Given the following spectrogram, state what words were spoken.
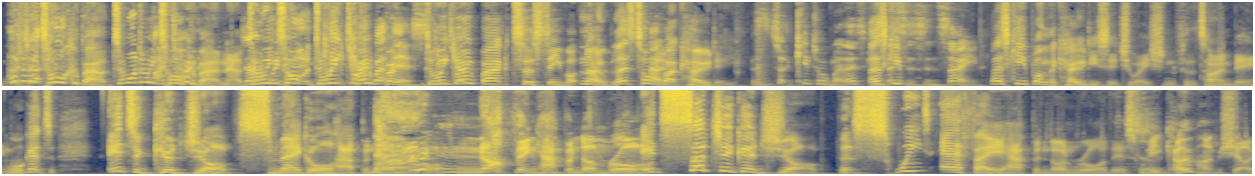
what do we talk about? So what do we I talk don't- about now? Do we we- talk? Do we keep talking go about back? this. Do we Keep go back to Steve? No, let's talk No. about Cody. Let's t- keep talking about this. 'cause Let's this keep- is insane. Let's keep on the Cody situation for the time being. We'll get to. It's a good job. Smeg all happened on Raw. Nothing happened on Raw. It's such a good job that Sweet FA happened on Raw this a week. go home show.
